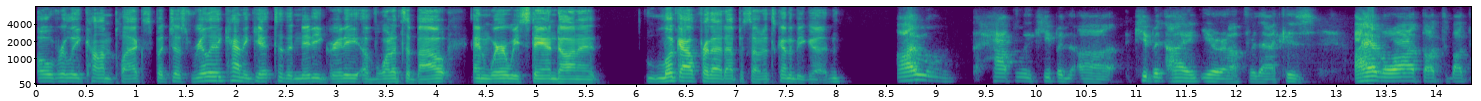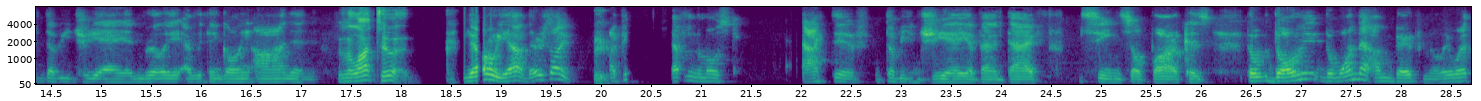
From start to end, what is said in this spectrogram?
overly complex, but just really kind of get to the nitty gritty of what it's about and where we stand on it. Look out for that episode. It's going to be good. I will happily keep an uh keep an eye and ear out for that because I have a lot of thoughts about the WGA and really everything going on. And There's a lot to it. yeah, oh yeah, there's like I think definitely the most active WGA event that I've seen so far because the the only the one that I'm very familiar with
